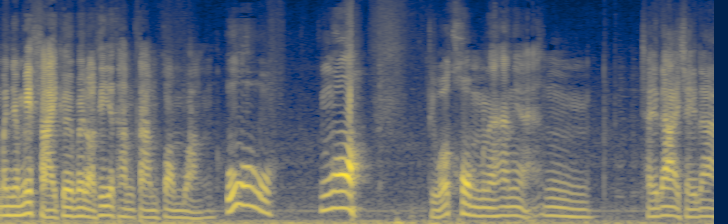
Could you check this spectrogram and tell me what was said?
มันยังไม่สายเกินไปหรอกที่จะทำตามความหวัง โอ้งอถือว่าคมนะฮะเนี่ย อืม ใช้ได้ใช้ได้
